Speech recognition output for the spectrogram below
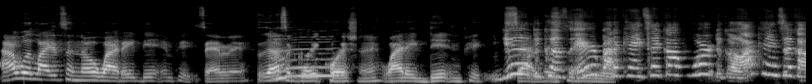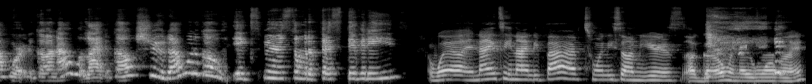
I would like to know why they didn't pick Saturday. That's a great Mm. question. Why they didn't pick Yeah, Saturday because everybody can't take off work to go. I can't take off work to go, and I would like to go. Shoot, I want to go experience some of the festivities. Well, in 1995, 20 some years ago, when they won,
